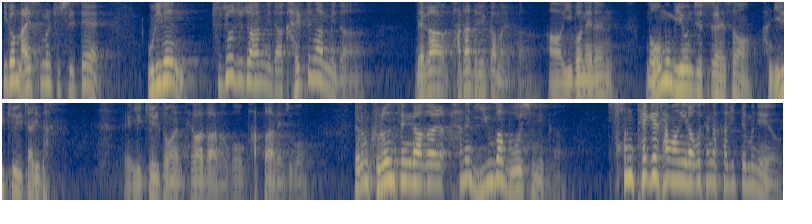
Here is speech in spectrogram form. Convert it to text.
이런 말씀을 주실 때 우리는 주저주저합니다. 갈등합니다. 내가 받아들일까 말까. 아, 이번에는 너무 미운 짓을 해서 한 일주일짜리다. 예, 일주일 동안 대화도 안 하고 밥도 안 해주고 여러분 그런 생각을 하는 이유가 무엇입니까? 선택의 상황이라고 생각하기 때문이에요.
